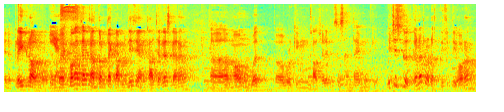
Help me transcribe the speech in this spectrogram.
in a playground ya. Dan Yes. banyak banget kan kantor tech companies yang culture-nya sekarang uh, mau membuat uh, working culture itu sesantai mungkin. Which is good karena productivity orang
